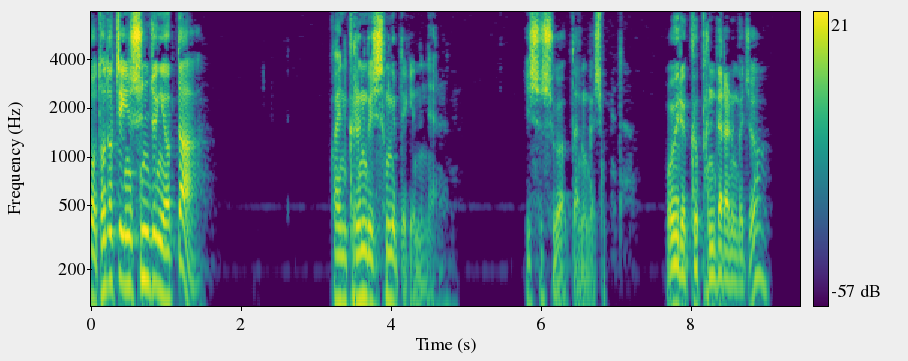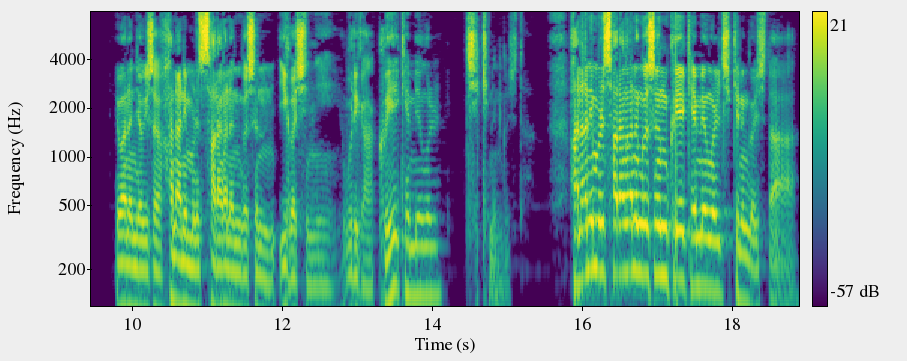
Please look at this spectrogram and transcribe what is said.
또 도덕적인 순종이 없다. 과연 그런 것이 성립되겠느냐? 있을 수가 없다는 것입니다. 오히려 그 반대라는 거죠. 요한은 여기서 하나님을 사랑하는 것은 이것이니 우리가 그의 계명을 지키는 것이다. 하나님을 사랑하는 것은 그의 계명을 지키는 것이다.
